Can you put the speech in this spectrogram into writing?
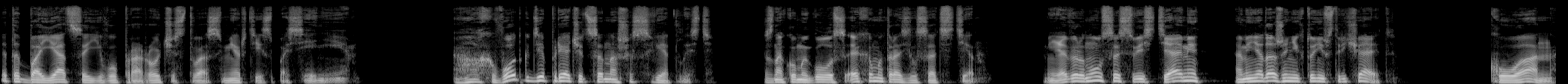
это бояться его пророчества о смерти и спасении. Ах, вот где прячется наша светлость. Знакомый голос эхом отразился от стен. Я вернулся с вестями, а меня даже никто не встречает. Куан.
